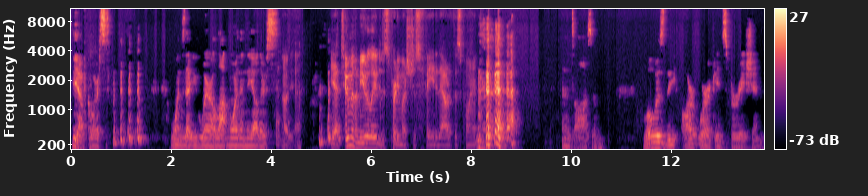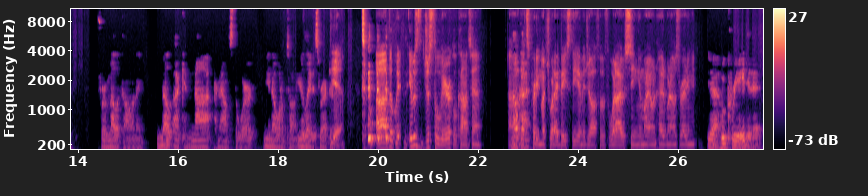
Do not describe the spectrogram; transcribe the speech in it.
Yeah, of course. Ones that you wear a lot more than the others. Oh yeah. Yeah, Tomb of the Mutilated is pretty much just faded out at this point. That's awesome. What was the artwork inspiration for Melancholy? Mel, I cannot pronounce the word. You know what I'm talking. Your latest record. Yeah. Uh, the, it was just the lyrical content. Uh, Okay. That's pretty much what I based the image off of. What I was seeing in my own head when I was writing it. Yeah. Who created it?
